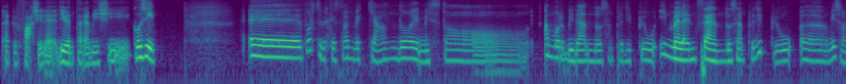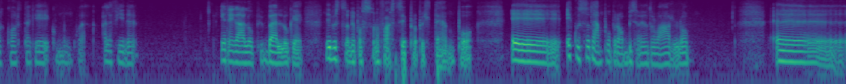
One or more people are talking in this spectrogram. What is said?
è più facile diventare amici così. E forse perché sto invecchiando e mi sto ammorbidendo sempre di più, immelenzendo sempre di più, eh, mi sono accorta che comunque alla fine il regalo più bello che le persone possono farsi è proprio il tempo e, e questo tempo però bisogna trovarlo eh,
